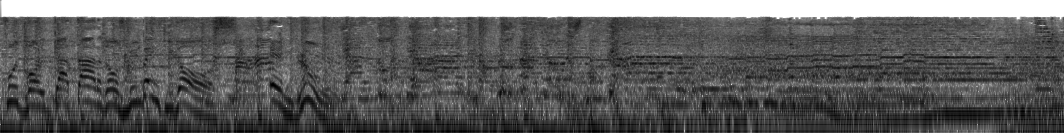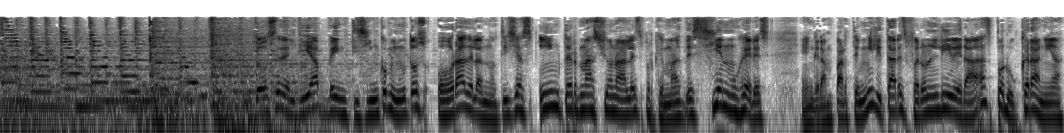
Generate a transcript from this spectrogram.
Fútbol Qatar 2022. En Blue. 12 del día, 25 minutos, hora de las noticias internacionales, porque más de 100 mujeres, en gran parte militares, fueron liberadas por Ucrania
